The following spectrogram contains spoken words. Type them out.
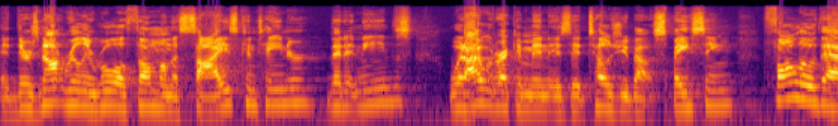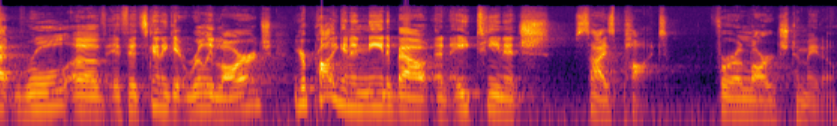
There's not really a rule of thumb on the size container that it needs. What I would recommend is it tells you about spacing. Follow that rule of if it's going to get really large, you're probably going to need about an 18 inch size pot for a large tomato.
